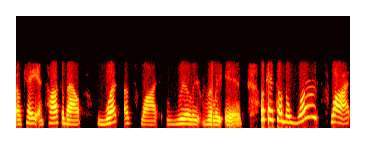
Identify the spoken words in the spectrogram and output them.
okay, and talk about what a SWOT really, really is. Okay, so the word SWOT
